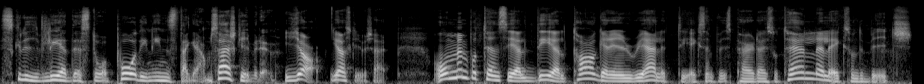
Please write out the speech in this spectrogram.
skrivledes då på din Instagram. Så här skriver du. Ja, jag skriver så här. Om en potentiell deltagare i en reality, exempelvis Paradise Hotel eller Ex on the beach,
